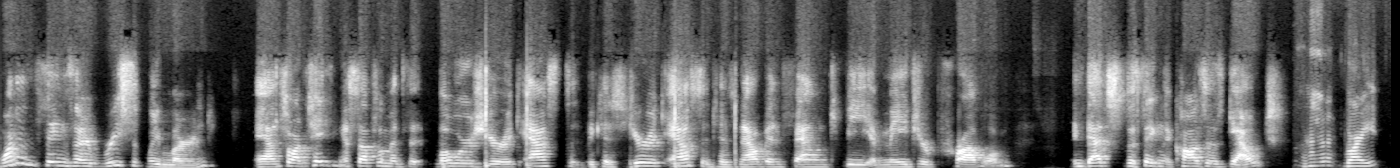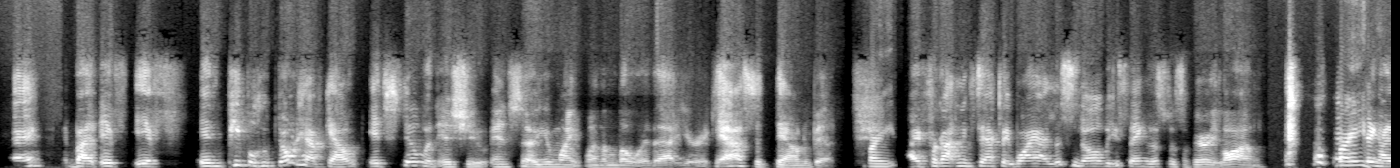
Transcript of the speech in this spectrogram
one of the things I recently learned, and so I'm taking a supplement that lowers uric acid because uric acid has now been found to be a major problem. And that's the thing that causes gout. Mm-hmm. Right. Okay. But if if in people who don't have gout, it's still an issue. And so you might want to lower that uric acid down a bit. Right. I've forgotten exactly why I listened to all these things. This was a very long right. thing I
